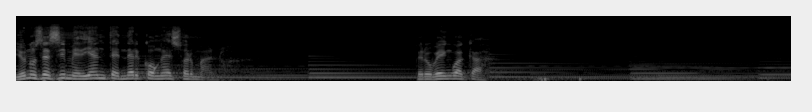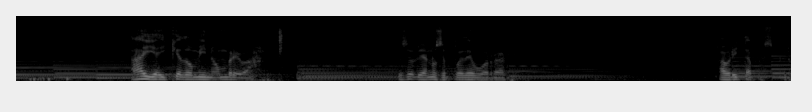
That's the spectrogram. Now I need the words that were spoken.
Yo no sé si me di a entender con eso, hermano. Pero vengo acá. Ay, ahí quedó mi nombre, va. Eso ya no se puede borrar. Ahorita pues, pero.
